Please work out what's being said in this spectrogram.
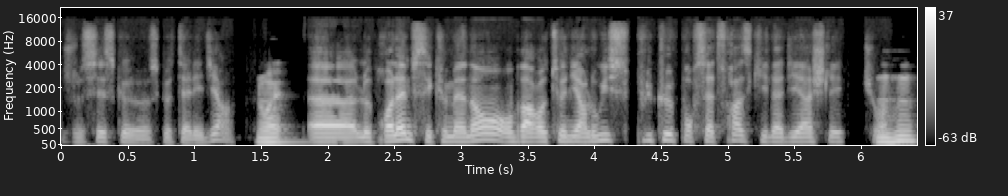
je sais ce que, ce que tu allais dire. Ouais. le problème, c'est que maintenant, on va retenir Louis plus que pour cette phrase qu'il a dit à Ashley, tu vois. Mmh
